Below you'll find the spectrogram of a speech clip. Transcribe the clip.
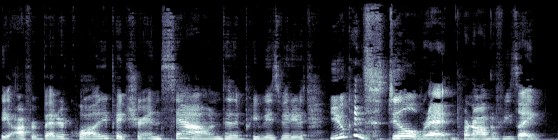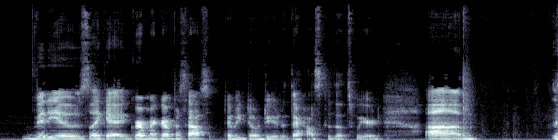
They offer better quality picture and sound than the previous videos. You can still rent pornography's like videos, like at grandma and grandpa's house. I mean, don't do it at their house because that's weird. Um,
